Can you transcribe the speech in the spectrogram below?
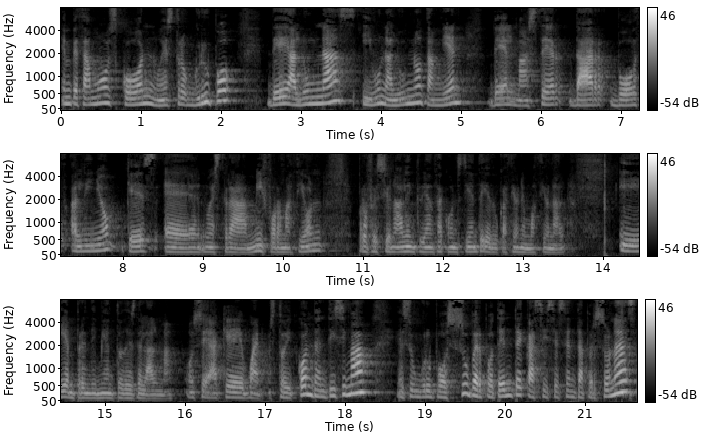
empezamos con nuestro grupo de alumnas y un alumno también del máster Dar Voz al Niño, que es eh, nuestra mi formación profesional en crianza consciente y educación emocional y emprendimiento desde el alma. O sea que, bueno, estoy contentísima. Es un grupo súper potente, casi 60 personas.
